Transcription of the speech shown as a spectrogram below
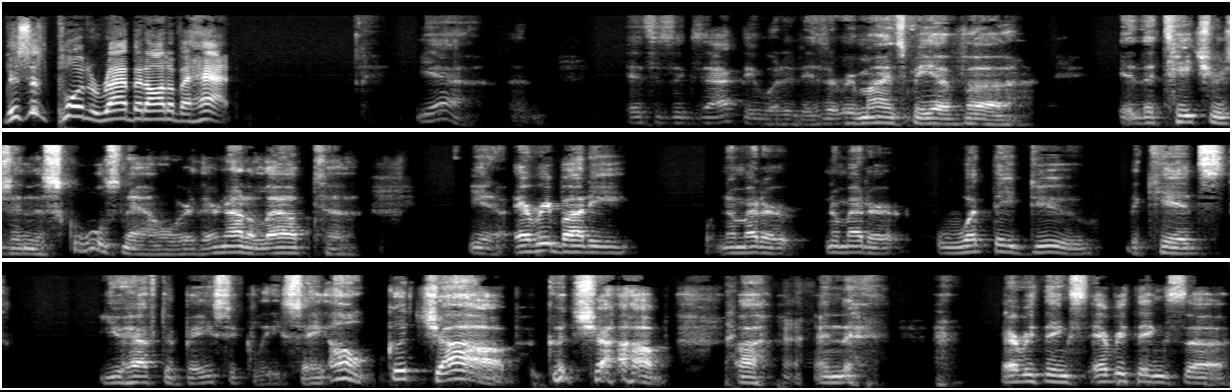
This is pulling a rabbit out of a hat. Yeah, this is exactly what it is. It reminds me of uh, the teachers in the schools now, where they're not allowed to, you know, everybody, no matter no matter what they do, the kids, you have to basically say, "Oh, good job, good job," uh, and everything's everything's uh,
